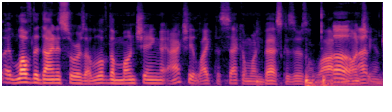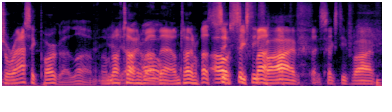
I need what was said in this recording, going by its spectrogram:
I love the dinosaurs. I love the munching. I actually like the second one best because there's a lot Oh, of I- munching. in there. Jurassic Park, I love. I'm Yeah, not talking about oh. that. I'm talking about Oh, 65. 65. 65.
